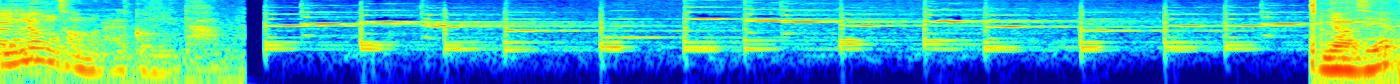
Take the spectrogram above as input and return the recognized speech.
공룡 섬을 할 겁니다. 안녕하세요.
